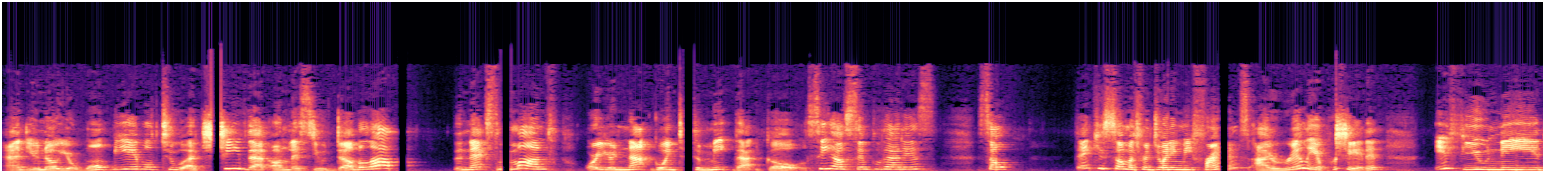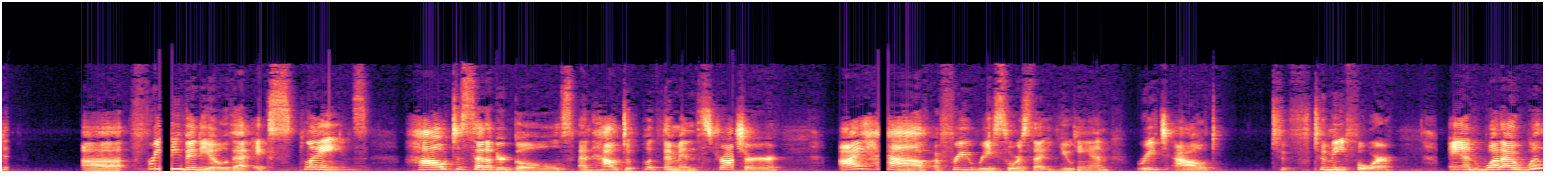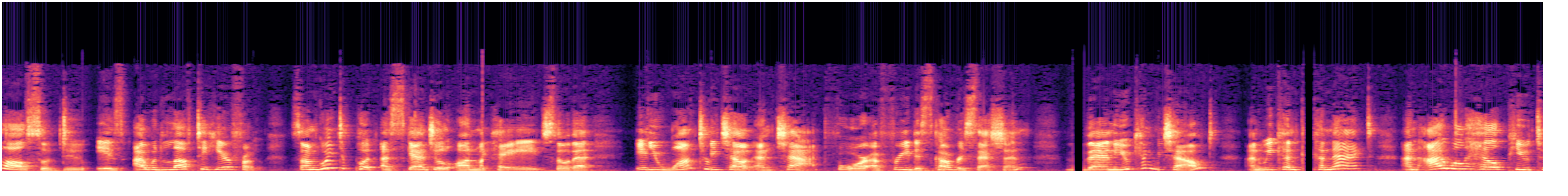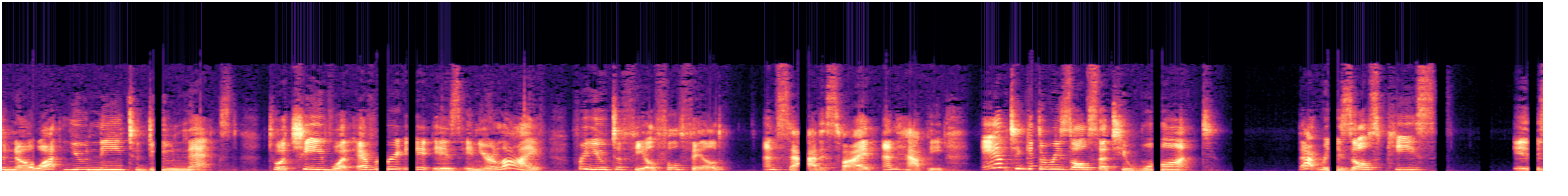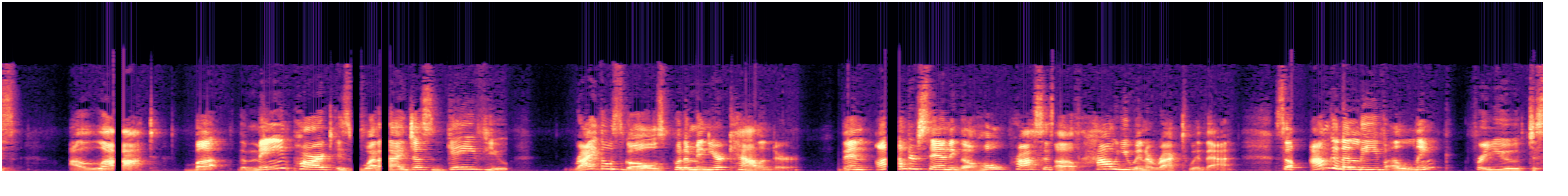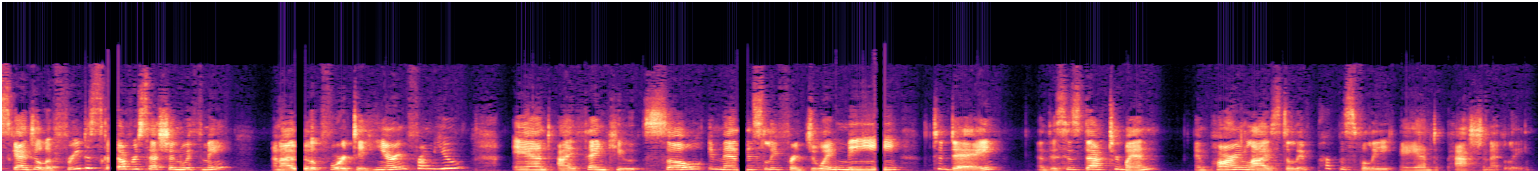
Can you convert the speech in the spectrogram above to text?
and you know you won't be able to achieve that unless you double up the next month or you're not going to meet that goal. See how simple that is? So thank you so much for joining me, friends. I really appreciate it. If you need a free video that explains how to set up your goals and how to put them in structure, I have a free resource that you can reach out to, to me for. And what I will also do is I would love to hear from you. So I'm going to put a schedule on my page so that if you want to reach out and chat for a free discovery session, then you can reach out and we can connect and I will help you to know what you need to do next to achieve whatever it is in your life for you to feel fulfilled and satisfied and happy and to get the results that you want. That results piece is a lot, but the main part is what I just gave you. Write those goals, put them in your calendar. Then understanding the whole process of how you interact with that. So I'm going to leave a link for you to schedule a free discovery session with me. And I look forward to hearing from you. And I thank you so immensely for joining me today. And this is Dr. Gwen, empowering lives to live purposefully and passionately.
